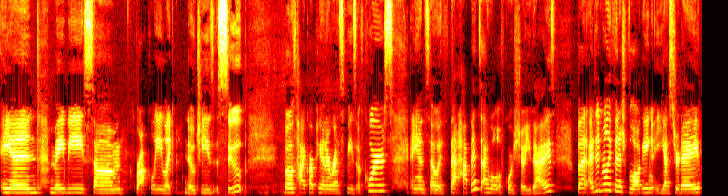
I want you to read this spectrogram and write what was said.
and maybe some broccoli like no cheese soup both high carb Hannah recipes of course and so if that happens I will of course show you guys but I didn't really finish vlogging yesterday.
